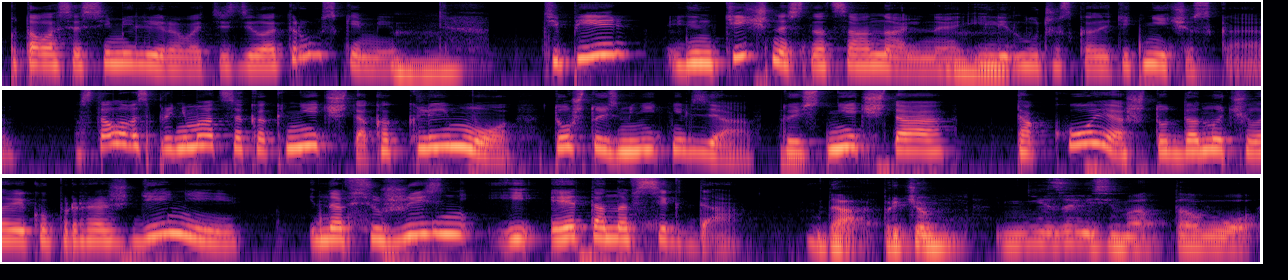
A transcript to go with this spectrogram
пыталась ассимилировать и сделать русскими, mm Теперь идентичность национальная, mm-hmm. или лучше сказать этническая, стала восприниматься как нечто, как клеймо, то, что изменить нельзя. То есть нечто такое, что дано человеку при рождении на всю жизнь, и это навсегда. Да, причем независимо от того,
